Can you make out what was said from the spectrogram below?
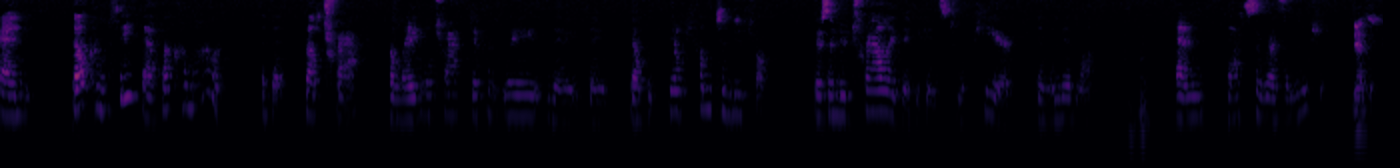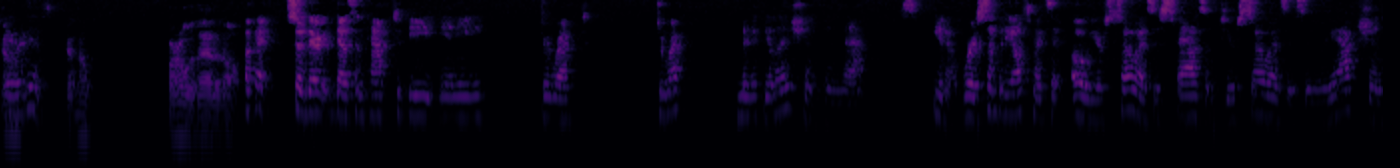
and they'll complete that, they'll come out. They- They'll track, the leg will track differently, they, they, they'll, they'll come to neutral. There's a neutrality that begins to appear in the midline. Mhm. And that's the resolution. Yes, There no, it is. got no quarrel with that at all. Okay, so there doesn't have to be any direct direct manipulation in that. You know, whereas somebody else might say, "Oh, your psoas is spasms, your psoas is in reaction,"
